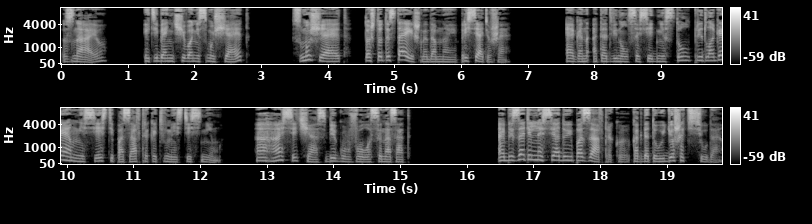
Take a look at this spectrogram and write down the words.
«Знаю. И тебя ничего не смущает?» «Смущает. То, что ты стоишь надо мной. Присядь уже». Эгон отодвинул соседний стул, предлагая мне сесть и позавтракать вместе с ним. «Ага, сейчас, бегу волосы назад». «Обязательно сяду и позавтракаю, когда ты уйдешь отсюда»,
